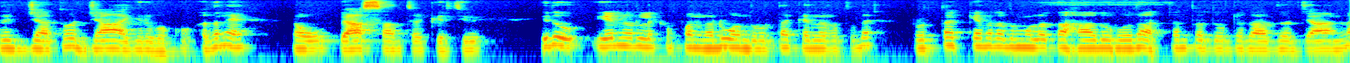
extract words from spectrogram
ತ್ರಿಜ್ಯ ಅಥವಾ ಜಾ ಆಗಿರ್ಬೇಕು. ಅದನ್ನೇ ನಾವು ವ್ಯಾಸ ಅಂತ ಕೇಳ್ತೀವಿ ಇದು ಏನಿರ್ಲಿಕ್ಕಪ್ಪ ನಡು ಒಂದು ವೃತ್ತ ಕೇಂದ್ರ ಇರ್ತದೆ. ವೃತ್ತ ಕೇಂದ್ರದ ಮೂಲಕ ಹಾದು ಹೋದ ಅತ್ಯಂತ ದೊಡ್ಡದಾದ ಜಾ ಅನ್ನ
